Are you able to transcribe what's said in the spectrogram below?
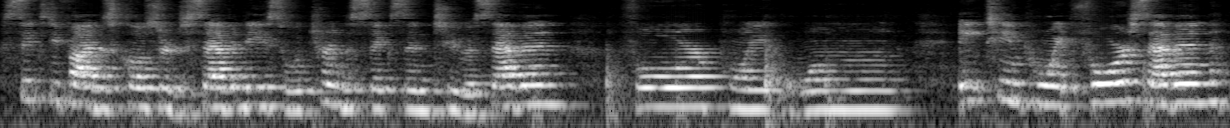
65 is closer to 70, so we'll turn the 6 into a 7. 4.1, 18.47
